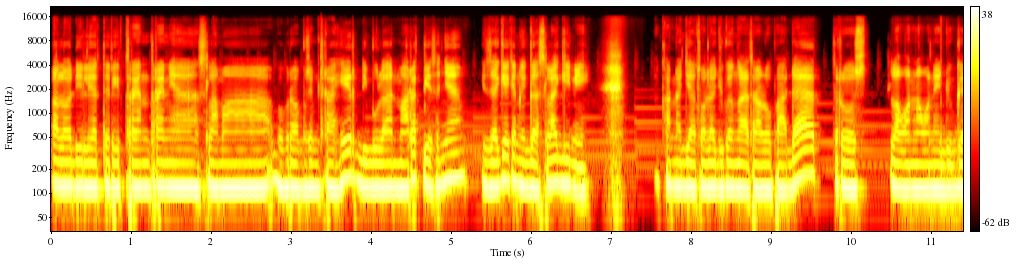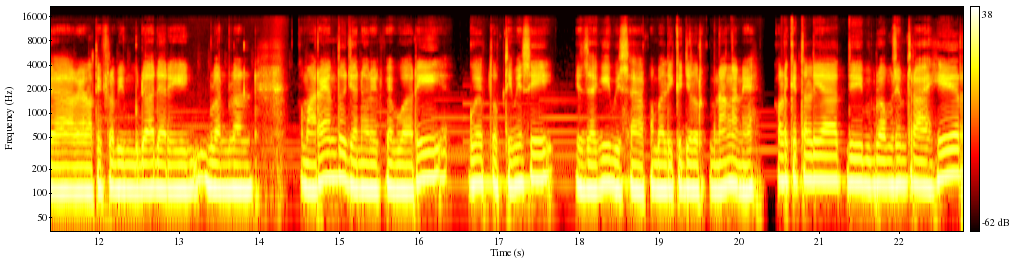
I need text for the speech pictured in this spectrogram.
kalau dilihat dari tren-trennya selama beberapa musim terakhir di bulan Maret biasanya Inzaghi akan ngegas lagi nih. Karena jadwalnya juga nggak terlalu padat terus lawan-lawannya juga relatif lebih mudah dari bulan-bulan kemarin tuh Januari Februari. Gue optimis sih Inzaghi bisa kembali ke jalur kemenangan ya. Kalau kita lihat di beberapa musim terakhir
